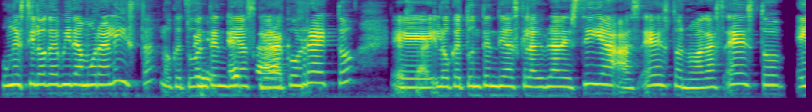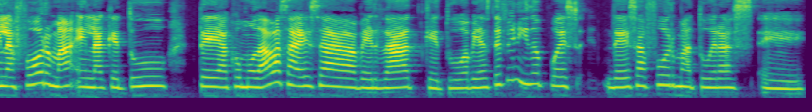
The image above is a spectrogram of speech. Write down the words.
un estilo de vida moralista, lo que tú entendías que era correcto, eh, lo que tú entendías que la Biblia decía, haz esto, no hagas esto, en la forma en la que tú te acomodabas a esa verdad que tú habías definido, pues de esa forma tú eras... Eh,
